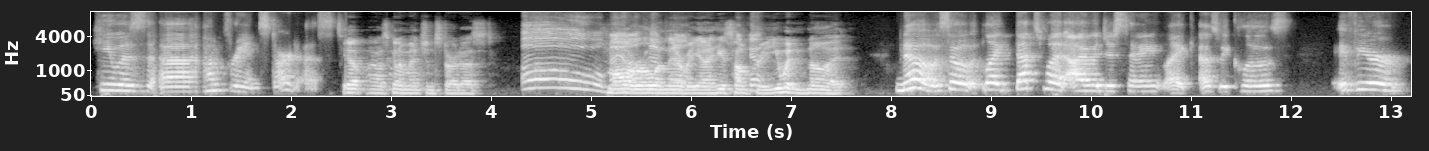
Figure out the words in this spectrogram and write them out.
he was uh, Humphrey in Stardust. Yep, I was going to mention Stardust. Oh, Small role in there, but yeah, he's Okay. Humphrey. You wouldn't know it. No, so like that's what I would just say, like as we close, if you're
